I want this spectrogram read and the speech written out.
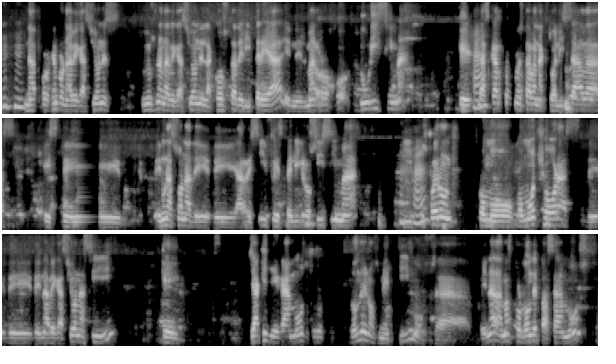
Uh -huh. na, por ejemplo, navegaciones, tuvimos una navegación en la costa de Eritrea, en el Mar Rojo, durísima, que Ajá. las cartas no estaban actualizadas, este, en una zona de, de arrecifes peligrosísima, y pues fueron como, como ocho horas de, de, de, navegación así, que ya que llegamos, ¿dónde nos metimos? O sea, ve nada más por dónde pasamos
